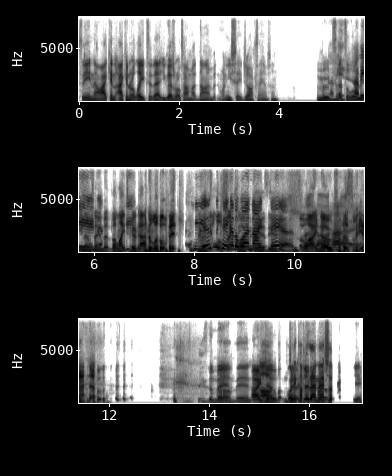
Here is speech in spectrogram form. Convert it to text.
See, now I can I can relate to that. You guys were all talking about Don, but when you say Jock Sampson, the mood I sets a little I bit. You know what I'm mean, saying? The, the he- lights go down a Mm. little bit. He is the king of the positive, one night dude. stands. Oh, but, I uh, know. Trust me. I know. He's the man. Oh, man. All right, Um, Joe. but when Joe- it comes Joe to that match, Yeah.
